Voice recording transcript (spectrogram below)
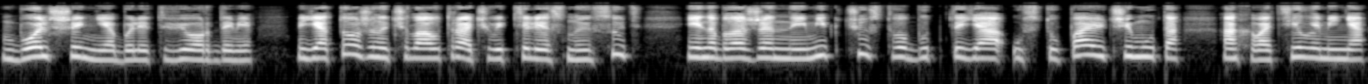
больше не были твердыми. Я тоже начала утрачивать телесную суть, и на блаженный миг чувство, будто я уступаю чему-то, охватило меня,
